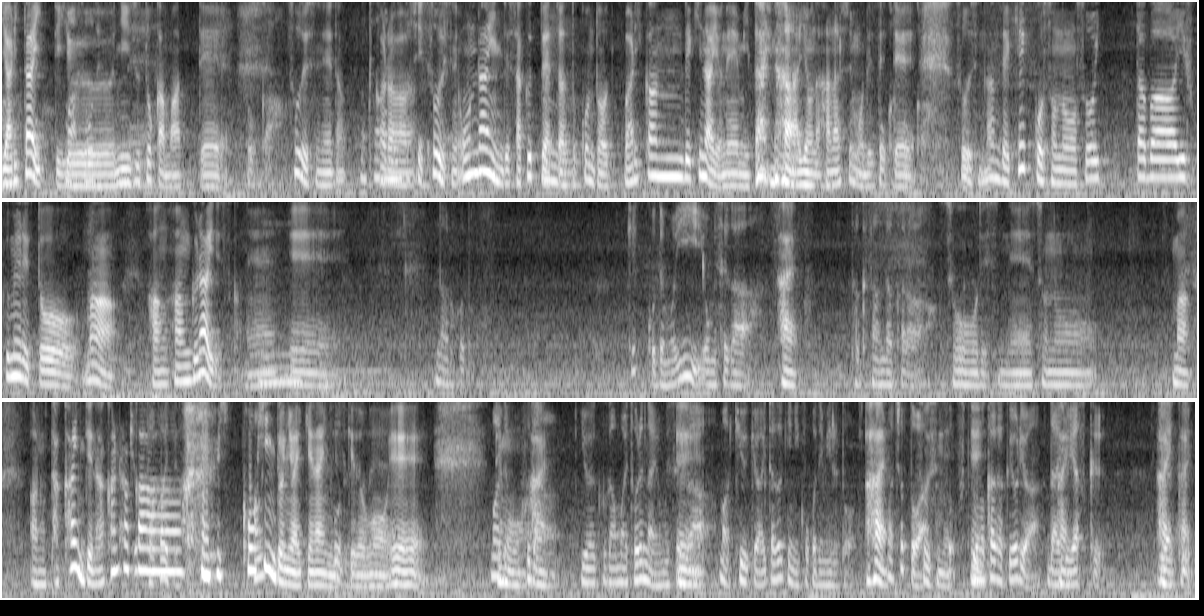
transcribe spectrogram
やりたいっていそう。ニーズとかもあって。そうか。そうですね。だなからね。そうですね。オンラインでサクッとやっちゃうとうん。今度割り勘できないよねみたいなような話も出てそうてか。そうですね。なんで結構そのそういった場合含めるとまあ半々ぐらいですかね。うん。えそうかなるほど。結構でもいいお店がーはい。たくさんだから。そうですね。そのまああの高いんでなかなかい 高頻度にはいけないんですけども、そうですえまあででもも普段はい。予約があんまり取れないお店が、えまあ急遽空いた時にここで見ると、えはい、まあ、ちょっとはね。普通の価格よりはだいぶ安くはい。はい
